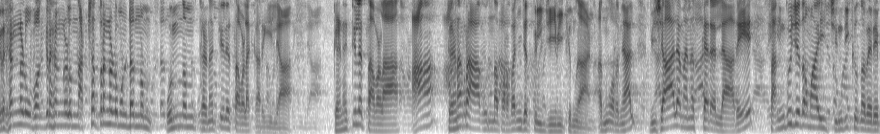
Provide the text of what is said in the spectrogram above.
ഗ്രഹങ്ങളും ഉപഗ്രഹങ്ങളും നക്ഷത്രങ്ങളും ഉണ്ടെന്നും ഒന്നും കിണറ്റിലെ തവളക്കറിയില്ല. കിണറ്റിലെ തവള ആ കിണറാകുന്ന പ്രപഞ്ചത്തിൽ ജീവിക്കുന്നതാണ്. എന്ന് പറഞ്ഞാൽ വിശാല മനസ്കരല്ലാതെ സങ്കുചിതമായി ചിന്തിക്കുന്നവരെ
